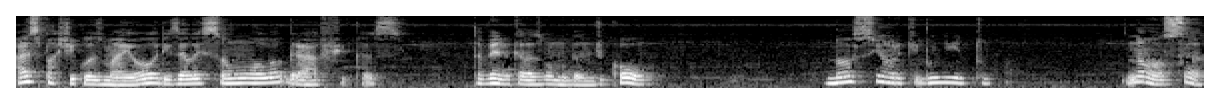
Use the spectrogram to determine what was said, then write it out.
as partículas maiores, elas são holográficas. Tá vendo que elas vão mudando de cor? Nossa senhora, que bonito. Nossa.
